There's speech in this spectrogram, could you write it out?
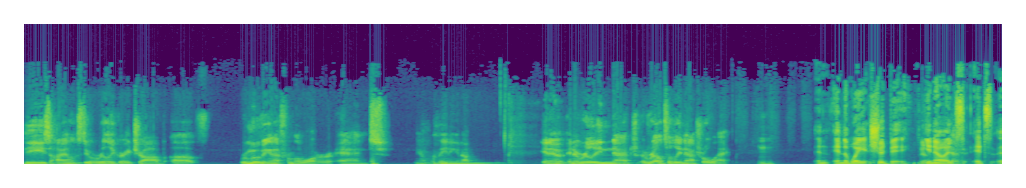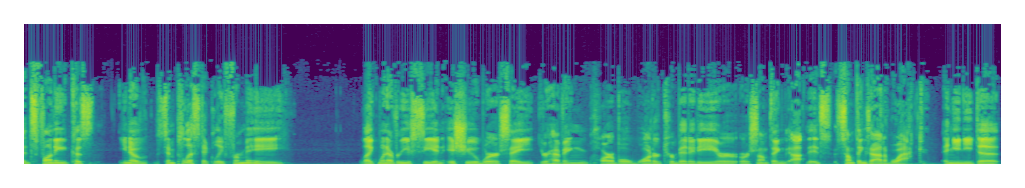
these islands do a really great job of removing that from the water and you know cleaning it up in a in a really natural, relatively natural way. Mm-hmm. In in the way it should be. Yep. You know, it's yeah. it's it's funny because you know simplistically for me, like whenever you see an issue where say you're having horrible water turbidity or or something, uh, it's something's out of whack, and you need to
